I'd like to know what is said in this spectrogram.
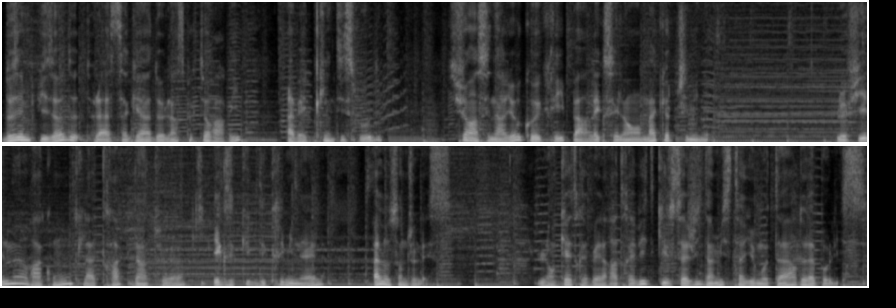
deuxième épisode de la saga de l'inspecteur Harry avec Clint Eastwood, sur un scénario coécrit par l'excellent Michael Cimino. Le film raconte la traque d'un tueur qui exécute des criminels à Los Angeles. L'enquête révélera très vite qu'il s'agit d'un mystérieux motard de la police.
